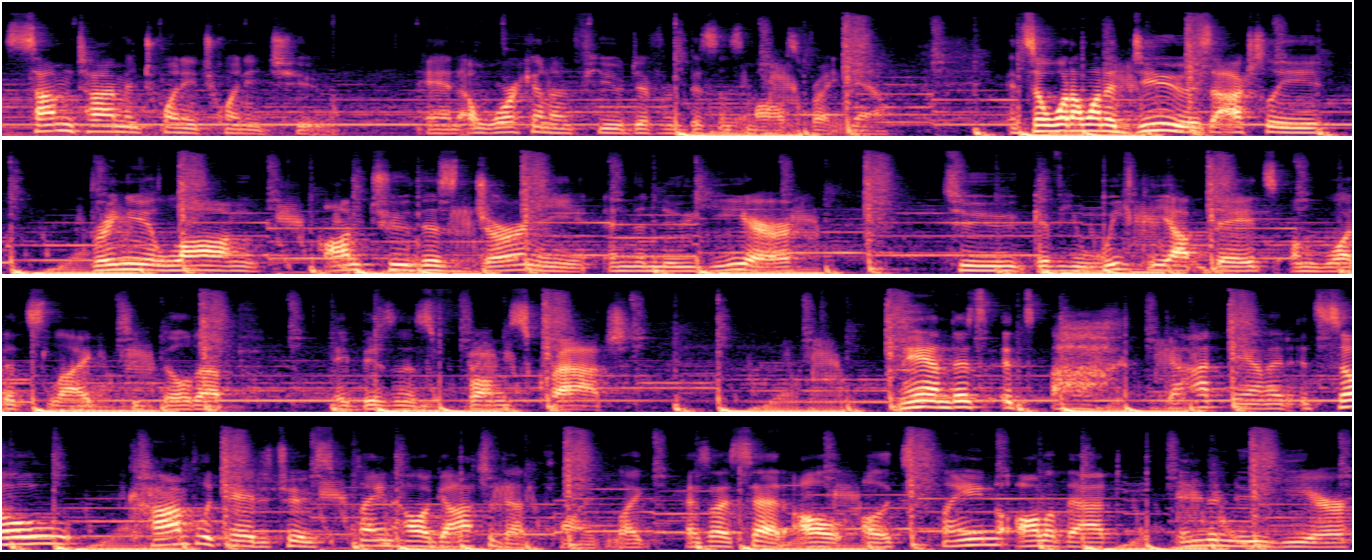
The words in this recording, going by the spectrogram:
sometime in 2022 and I'm working on a few different business models right now. And so what I want to do is actually bring you along onto this journey in the new year to give you weekly updates on what it's like to build up a business from scratch. Man, this it's oh, god damn it. It's so complicated to explain how I got to that point. Like as I said, I'll I'll explain all of that in the new year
